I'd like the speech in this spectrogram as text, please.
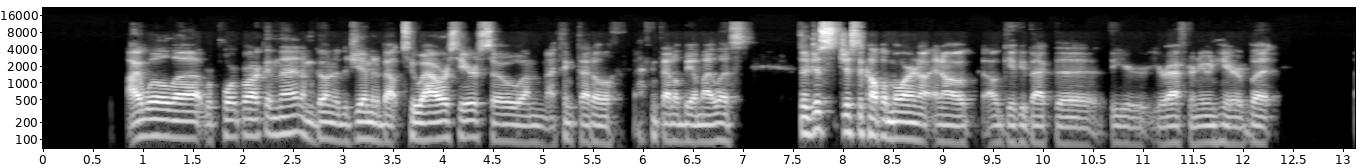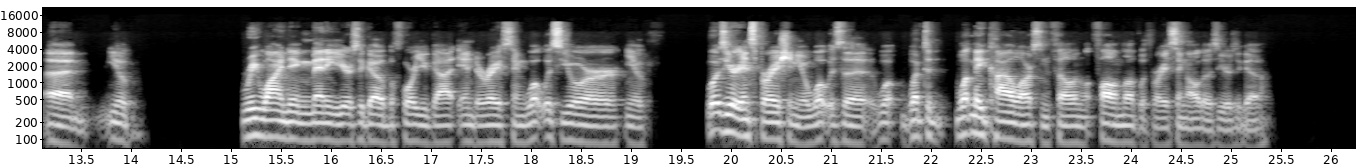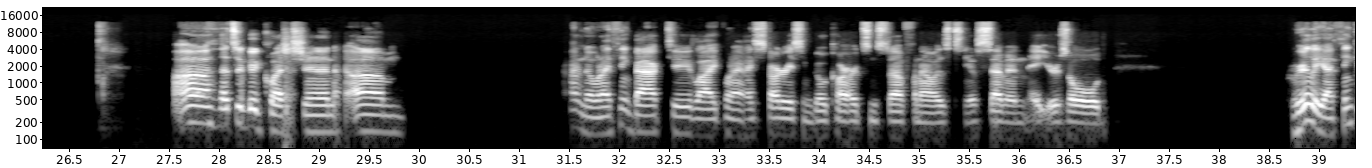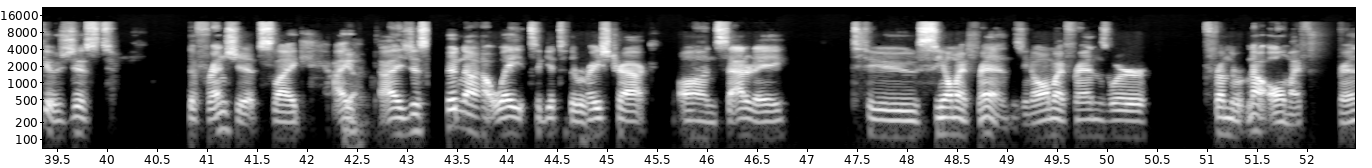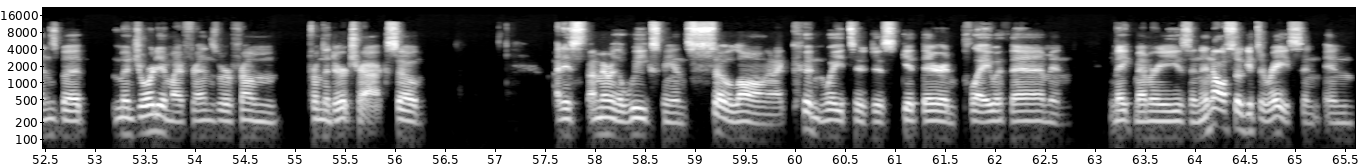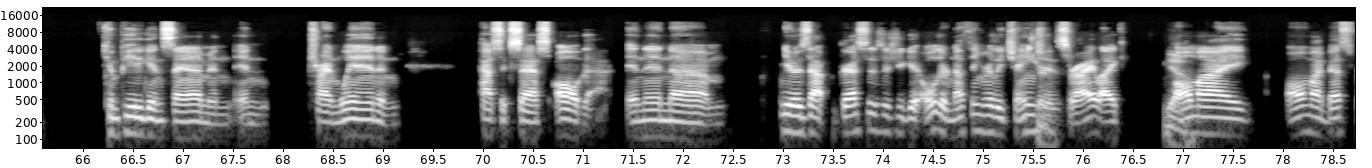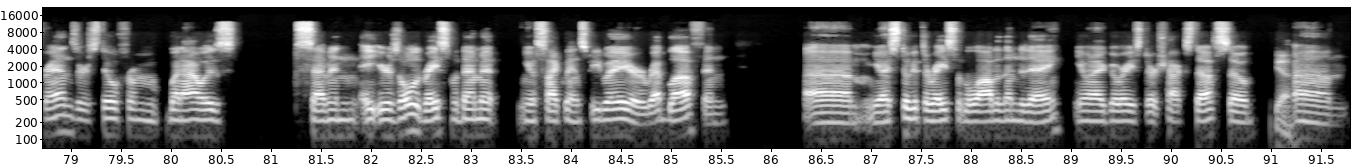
I will uh, report back on that. I'm going to the gym in about two hours here, so um, I think that'll I think that'll be on my list. So just just a couple more, and I'll and I'll, I'll give you back the, the your your afternoon here. But um, you know, rewinding many years ago before you got into racing, what was your, you know, what was your inspiration? You know, what was the what what did what made Kyle Larson fell in, fall in love with racing all those years ago? Uh, that's a good question. Um, I don't know. When I think back to like when I started racing go karts and stuff when I was you know seven, eight years old, really, I think it was just the friendships. Like I, yeah. I just could not wait to get to the racetrack on Saturday to see all my friends. You know, all my friends were from the not all my friends, but majority of my friends were from from the dirt track. So I just I remember the weeks being so long and I couldn't wait to just get there and play with them and make memories and then also get to race and, and compete against them and, and try and win and have success, all of that. And then um you know, as that progresses as you get older, nothing really changes, sure. right? Like yeah. all my all my best friends are still from when I was seven, eight years old, racing with them at you know Cycleland Speedway or Red Bluff, and um, you know I still get to race with a lot of them today. You know when I go race dirt track stuff, so yeah, um,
